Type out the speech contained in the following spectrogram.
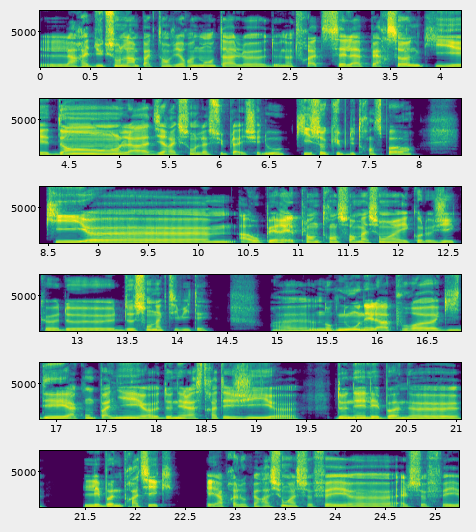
la réduction de l'impact environnemental euh, de notre fret, c'est la personne qui est dans la direction de la supply chez nous, qui s'occupe du transport, qui euh, a opéré le plan de transformation écologique de, de son activité. Euh, donc nous, on est là pour guider, accompagner, donner la stratégie, donner les bonnes, les bonnes pratiques. Et après, l'opération, elle se fait, elle se fait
